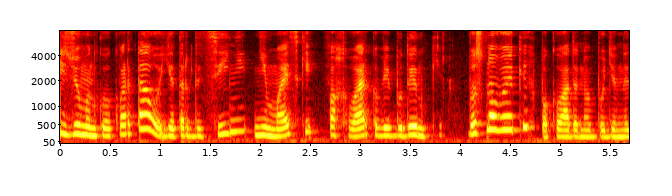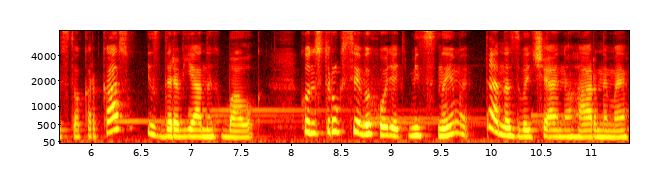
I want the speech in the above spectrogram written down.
Ізюминкою кварталу є традиційні німецькі фахверкові будинки, в основу яких покладено будівництво каркасу із дерев'яних балок. Конструкції виходять міцними та надзвичайно гарними.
